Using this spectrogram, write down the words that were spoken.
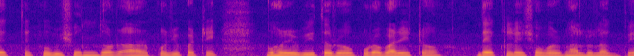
দেখতে খুবই সুন্দর আর পরিপাটি, ঘরের ভিতরেও, পুরো বাড়িটাও দেখলে সবার ভালো লাগবে।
